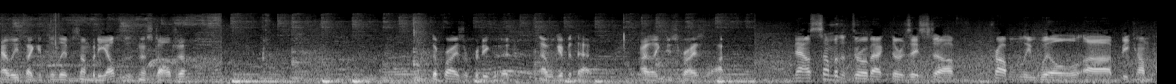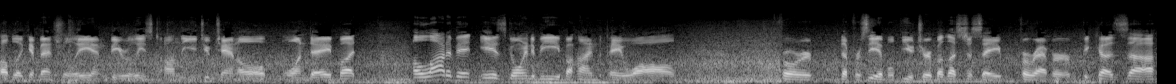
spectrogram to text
at least I get to live somebody else's nostalgia. The fries are pretty good. I will give it that. I like these fries a lot. Now, some of the Throwback Thursday stuff probably will uh, become public eventually and be released on the YouTube channel one day, but a lot of it is going to be behind the paywall for the foreseeable future, but let's just say forever, because uh,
